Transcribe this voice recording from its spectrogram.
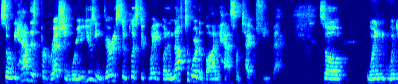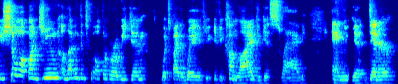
So we have this progression where you're using very simplistic weight, but enough to where the body has some type of feedback. So when, when you show up on June 11th and 12th over a weekend, which by the way, if you, if you come live, you get swag and you get dinner.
